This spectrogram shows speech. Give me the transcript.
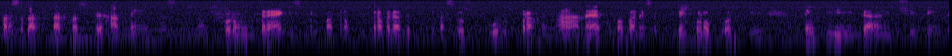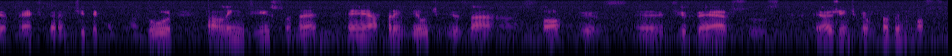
para se adaptar com as ferramentas que não foram entregues pelo patrão, porque o trabalhador tem que dar seus pulos para arrumar, né? como a Vanessa bem colocou aqui, tem que garantir ter internet, garantir ter computador, para além disso, né, é, aprender a utilizar softwares é, diversos. É, a gente mesmo está dando nossos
